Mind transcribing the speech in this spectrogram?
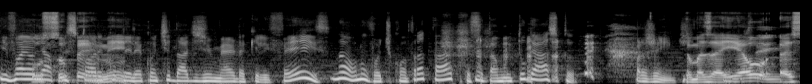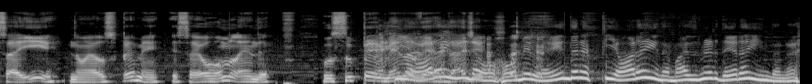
E vai O olhar pro histórico Superman- dele, a quantidade de merda que ele fez. Não, não vou te contratar, porque você dá muito gasto pra gente. Não, mas aí é o. Essa aí não é o Superman. Esse aí é o Homelander. O Superman, na pior verdade. ainda, o Homelander é pior ainda, é mais merdeiro ainda, né?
